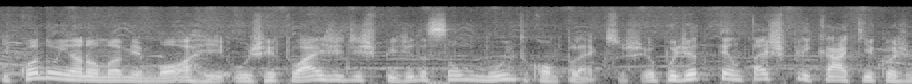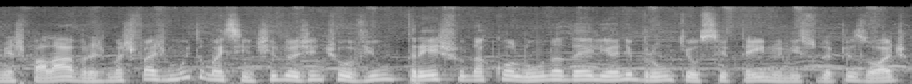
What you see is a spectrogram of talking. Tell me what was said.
E quando o Yanomami morre, os rituais de despedida são muito complexos. Eu podia tentar explicar aqui com as minhas palavras, mas faz muito mais sentido a gente ouvir um trecho da coluna da Eliane Brum, que eu citei no início do episódio.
